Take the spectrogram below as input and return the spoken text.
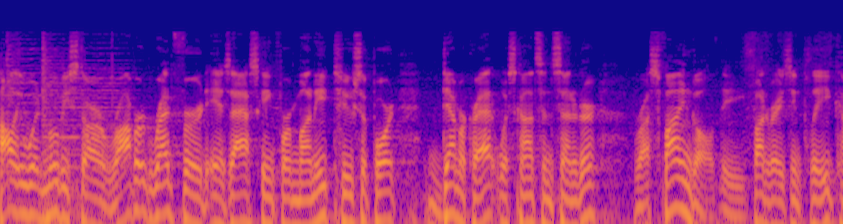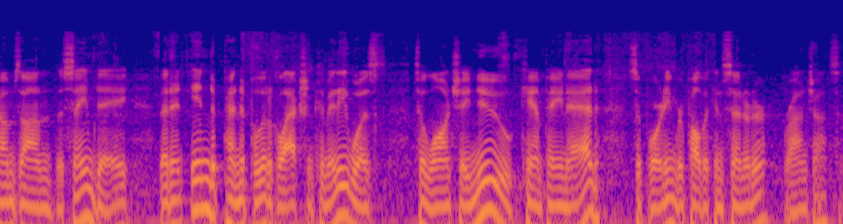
Hollywood movie star Robert Redford is asking for money to support Democrat Wisconsin Senator Russ Feingold. The fundraising plea comes on the same day that an independent political action committee was to launch a new campaign ad supporting Republican Senator Ron Johnson.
